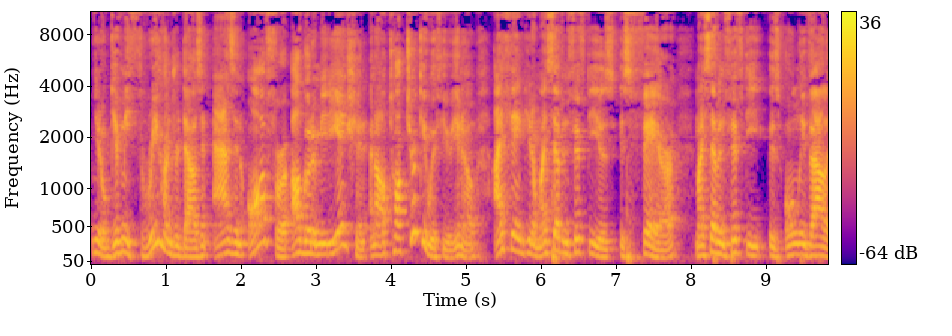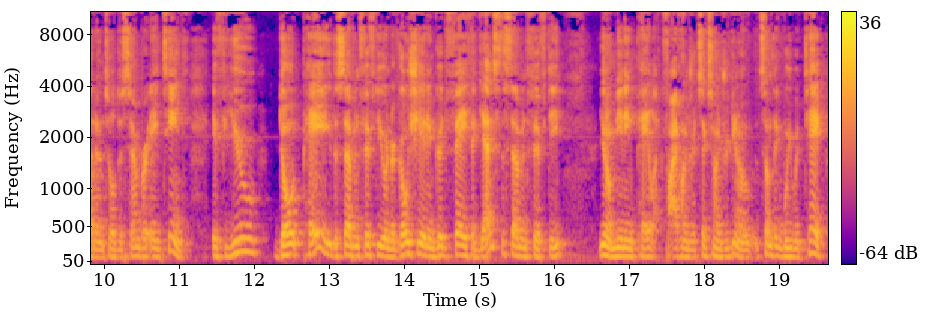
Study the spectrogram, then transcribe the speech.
you know, give me 300,000 as an offer, I'll go to mediation and I'll talk turkey with you, you know. I think, you know, my 750 is is fair. My 750 is only valid until December 18th. If you don't pay the 750 or negotiate in good faith against the 750, you know, meaning pay like 500, 600, you know, something we would take,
